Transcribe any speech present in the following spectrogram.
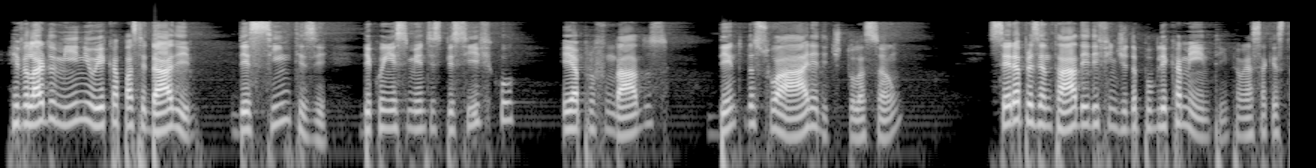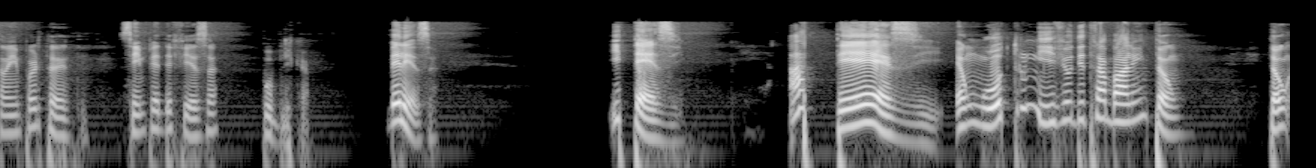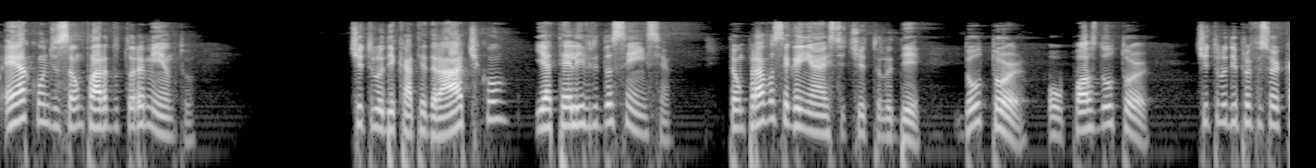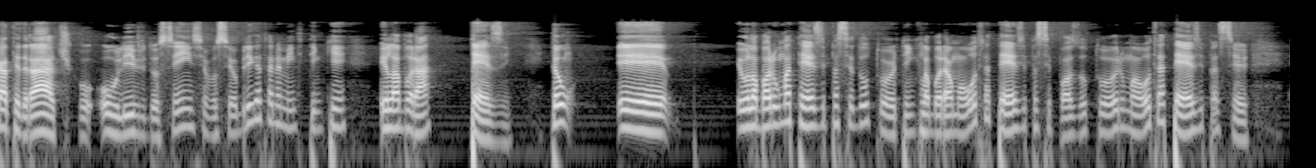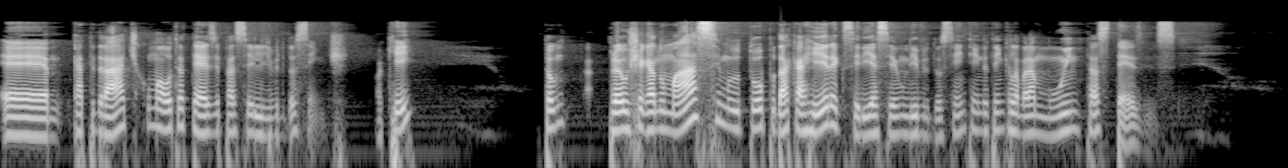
Revelar domínio e capacidade de síntese de conhecimento específico e aprofundados dentro da sua área de titulação. Ser apresentada e defendida publicamente. Então, essa questão é importante. Sempre a defesa pública. Beleza. E tese. A tese é um outro nível de trabalho, então. Então, é a condição para doutoramento. Título de catedrático e até livre docência. Então, para você ganhar esse título de doutor ou pós-doutor, título de professor catedrático ou livre docência, você obrigatoriamente tem que elaborar tese. Então, é, eu elaboro uma tese para ser doutor, tenho que elaborar uma outra tese para ser pós-doutor, uma outra tese para ser é, catedrático, uma outra tese para ser livre docente. Ok? Então, para eu chegar no máximo do topo da carreira, que seria ser um livre docente, ainda tenho que elaborar muitas teses.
